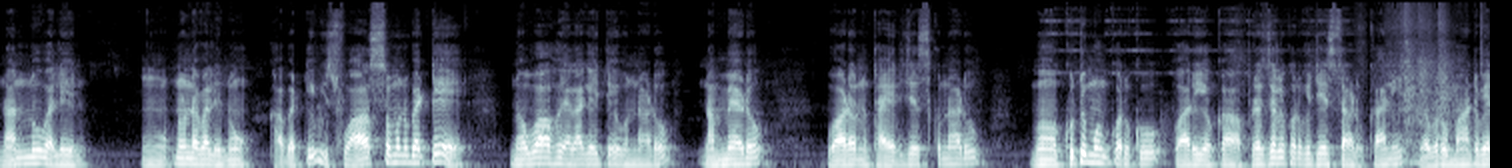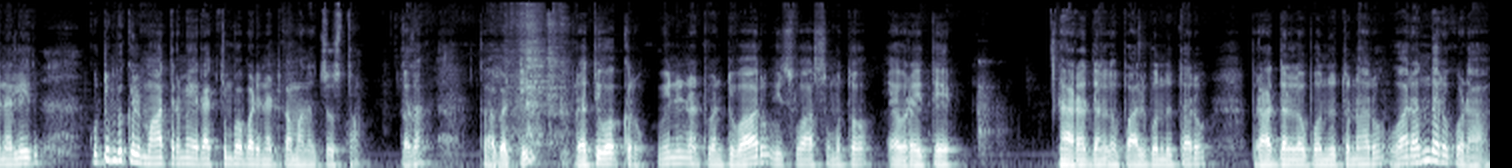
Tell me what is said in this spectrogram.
నన్ను వలె నుండవలెను. కాబట్టి విశ్వాసమును బట్టే నోవాహు ఎలాగైతే ఉన్నాడో నమ్మాడో వాడను తయారు చేసుకున్నాడు కుటుంబం కొరకు వారి యొక్క ప్రజల కొరకు చేస్తాడు. కానీ ఎవరు మాట వినలేదు. కుటుంబీకులు మాత్రమే రక్షింపబడినట్టుగా మనం చూస్తాం కదా? కాబట్టి ప్రతి ఒక్కరూ వినినటువంటి వారు విశ్వాసముతో ఎవరైతే ఆరాధనలో పాలు పొందుతారో ప్రార్థనలో పొందుతున్నారు. వారందరూ కూడా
